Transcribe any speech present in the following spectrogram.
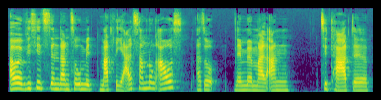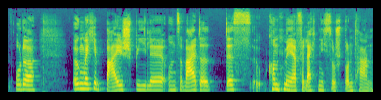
Aber wie sieht's denn dann so mit Materialsammlung aus? Also nehmen wir mal an Zitate oder irgendwelche Beispiele und so weiter, das kommt mir ja vielleicht nicht so spontan.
